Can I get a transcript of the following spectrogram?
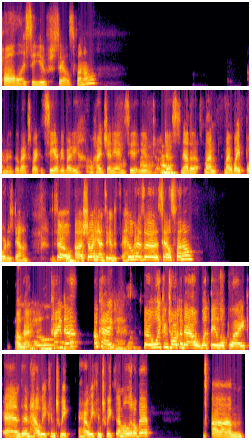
Paul, I see you, sales funnel. I'm going to go back so I can see everybody. Oh, hi, Jenny. I can see that you joined us now that my, my whiteboard is down. So uh, show of hands again. Who has a sales funnel? Okay, kinda? Okay, so we can talk about what they look like and then how we can tweak how we can tweak them a little bit. Um,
